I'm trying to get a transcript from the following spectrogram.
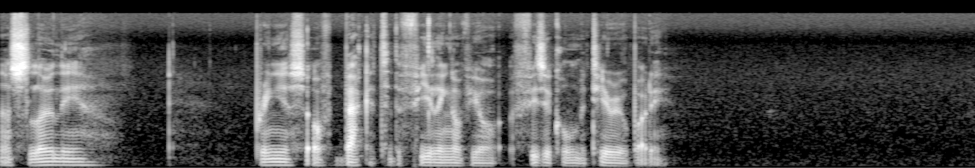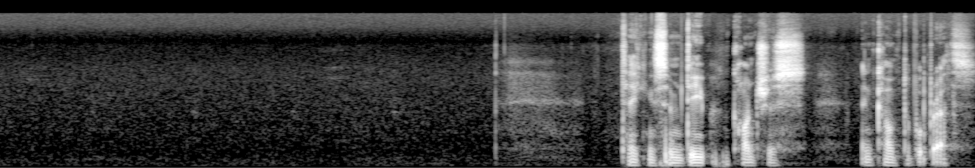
Now slowly bring yourself back to the feeling of your physical material body. Taking some deep, conscious, and comfortable breaths.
